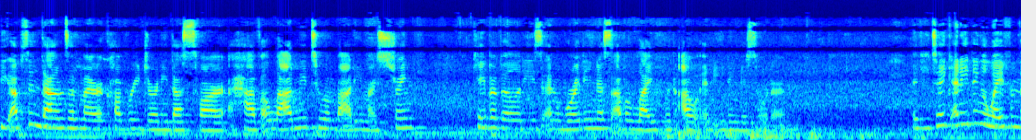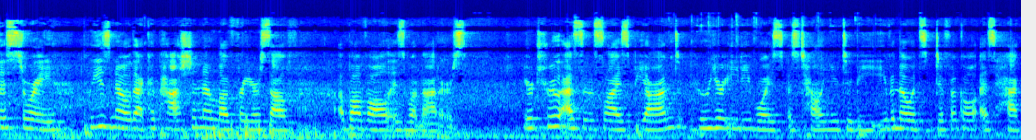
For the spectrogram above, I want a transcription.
The ups and downs of my recovery journey thus far have allowed me to embody my strength, capabilities, and worthiness of a life without an eating disorder. If you take anything away from this story, please know that compassion and love for yourself, above all, is what matters. Your true essence lies beyond who your ED voice is telling you to be, even though it's difficult as heck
